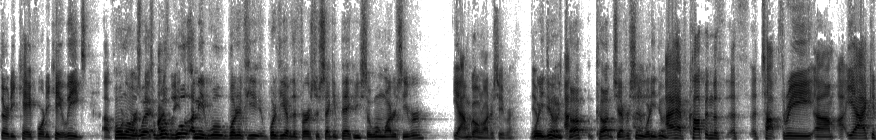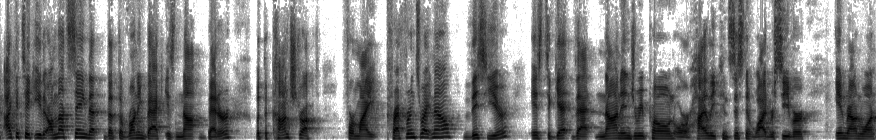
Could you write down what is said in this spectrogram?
30K, 40K leagues. Uh, Hold on. What, what, what, I mean, well, what if you what if you have the first or second pick? Are you still going wide receiver? Yeah, I'm going wide receiver. What are you doing? Kupp, Cup, Jefferson. What are you doing? I have Kupp in the uh, top three. Um, yeah, I could I could take either. I'm not saying that that the running back is not better, but the construct for my preference right now this year is to get that non-injury prone or highly consistent wide receiver in round one.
